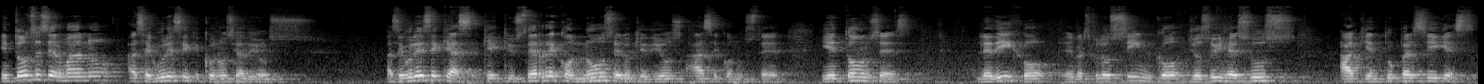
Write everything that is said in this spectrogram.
Entonces, hermano, asegúrese que conoce a Dios. Asegúrese que, que, usted reconoce lo que Dios hace con usted. Y entonces le dijo, en versículo 5, yo soy Jesús a quien tú persigues.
